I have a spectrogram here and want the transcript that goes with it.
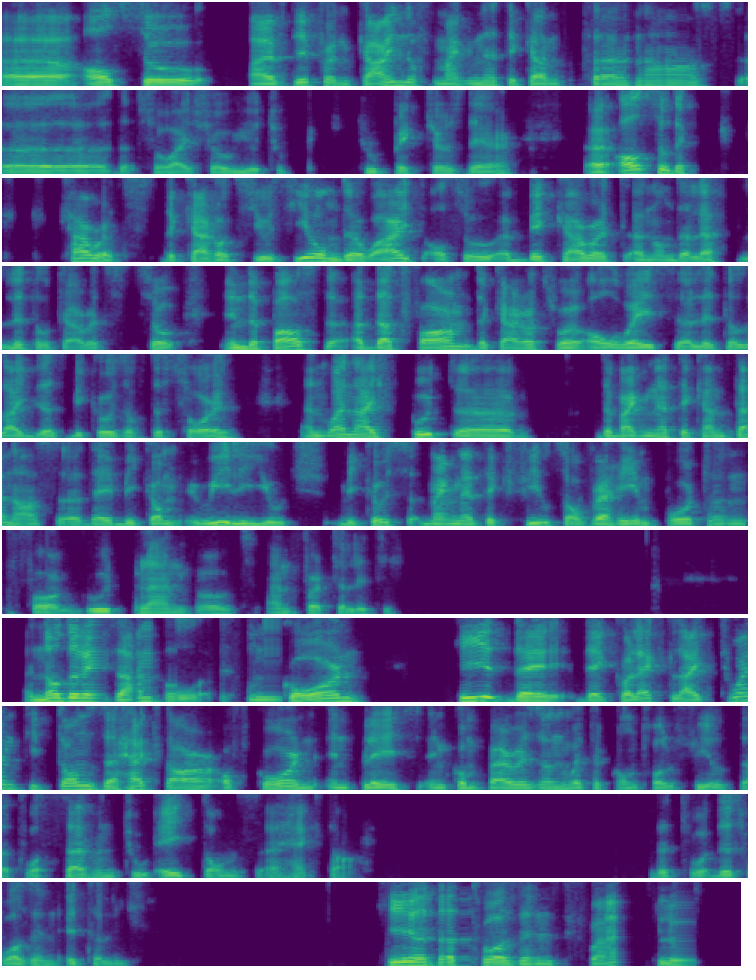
Uh, also, I have different kind of magnetic antennas. Uh, so I show you two, two pictures there. Uh, also, the carrots, the carrots you see on the right, also a big carrot, and on the left, little carrots. So in the past, at that farm, the carrots were always a little like this because of the soil. And when I put uh, the magnetic antennas, uh, they become really huge because magnetic fields are very important for good plant growth and fertility. Another example is on corn. Here they, they collect like 20 tons a hectare of corn in place in comparison with the control field that was seven to eight tons a hectare. That this was in Italy. Here that was in France,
